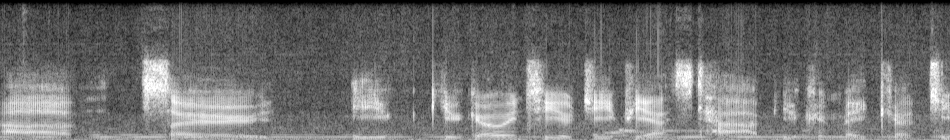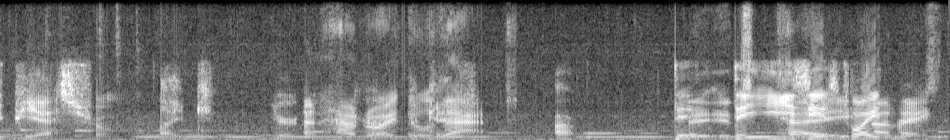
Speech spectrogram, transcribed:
Um, so you you go into your GPS tab. You can make a GPS from like your. And how do I do location. that? The, the easiest way. and it's the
